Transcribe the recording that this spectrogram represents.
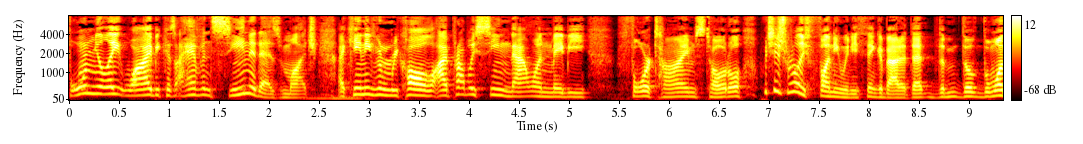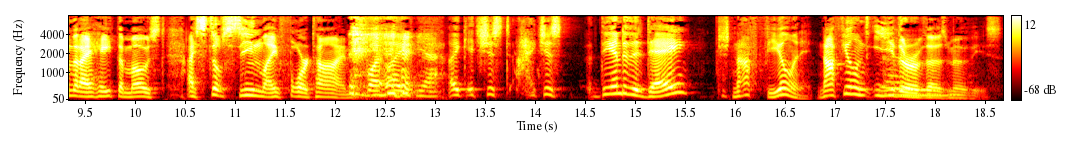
formulate why because I haven't seen it as much. I can't even recall. I've probably seen that one maybe four times total, which is really funny when you think about it. That the the, the one that I hate the most, I still seen like four times. But like, Yeah. like it's just, I just at the end of the day, just not feeling it. Not feeling either of those um, movies.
